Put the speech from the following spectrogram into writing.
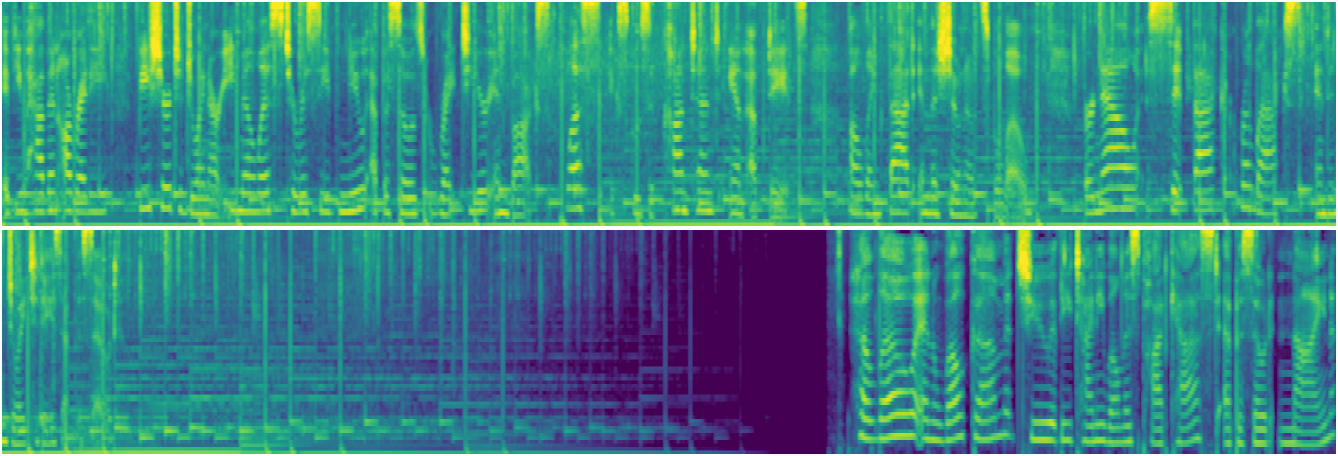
If you haven't already, be sure to join our email list to receive new episodes right to your inbox, plus exclusive content and updates. I'll link that in the show notes below. For now, sit back, relax, and enjoy today's episode. Hello and welcome to the Tiny Wellness Podcast, episode 9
